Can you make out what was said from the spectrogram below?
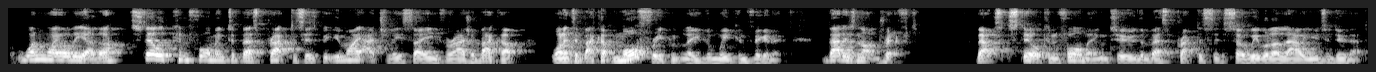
one way or the other, still conforming to best practices, but you might actually say for Azure Backup, wanted to back up more frequently than we configured it. That is not drift. That's still conforming to the best practices. So we will allow you to do that.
